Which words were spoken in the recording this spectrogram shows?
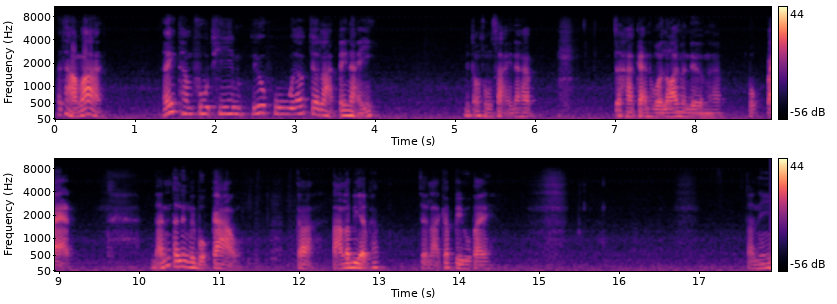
ถ้าถามว่า เฮ้ยทำฟูลทีมลิเวอร์พูลแล้วเจอหลาดไปไหน ไม่ต้องสงสัยนะครับ จะหาการหัวร้อนเหมือนเดิมนะครับบวกแปดดันตะลึงไปบวกเก้า ก็ตามระเบียบครับ เจอหลาดก็ปิวไป ตอนนี้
